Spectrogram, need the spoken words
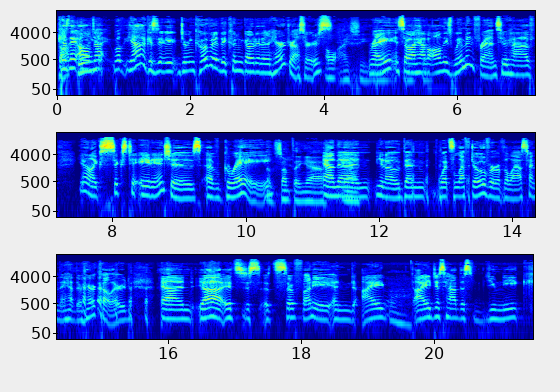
Because they all died. it? Well, yeah, because during COVID they couldn't go to their hairdressers. Oh, I see. right? Yeah, and so I gotcha. have all these women friends who have, you know, like six to eight inches of gray. Of something, yeah. and yeah. then you know then what's left over of the last time they had their hair colored and yeah it's just it's so funny and i i just have this unique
